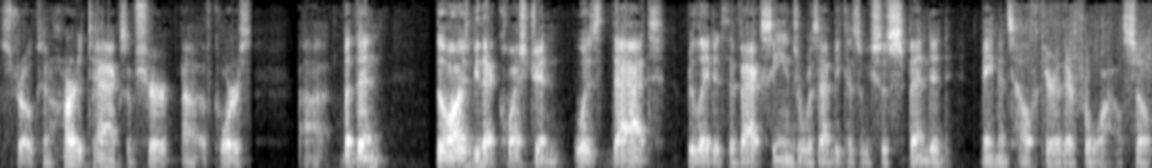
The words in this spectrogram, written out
strokes and heart attacks, of sure, uh, of course. Uh, but then there'll always be that question: Was that related to the vaccines, or was that because we suspended maintenance healthcare there for a while. So,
